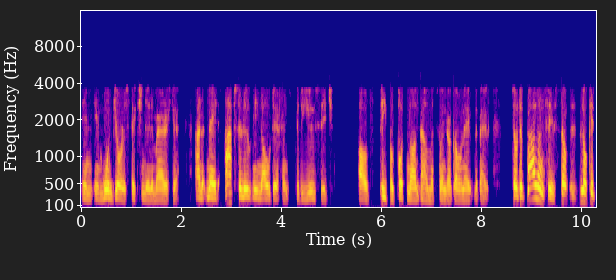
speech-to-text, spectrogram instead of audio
in in one jurisdiction in America, and it made absolutely no difference to the usage of people putting on helmets when they're going out and about. So the balance is so. Look, it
